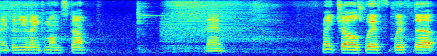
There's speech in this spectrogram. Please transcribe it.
Make the new Link monster. Then make Charles with with the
